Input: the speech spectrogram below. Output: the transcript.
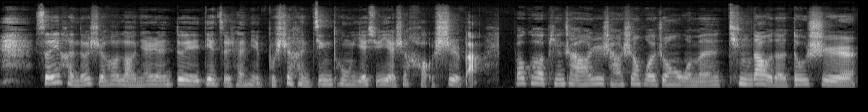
所以很多时候，老年人对电子产品不是很精通，也许也是好事吧。包括平常日常生活中，我们听到的都是。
